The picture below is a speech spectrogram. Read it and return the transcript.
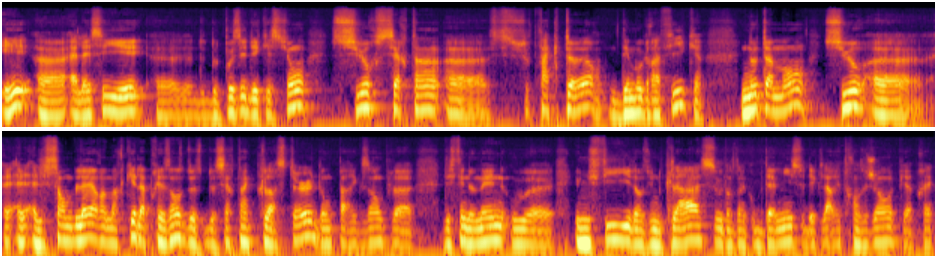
Et euh, elle a essayé euh, de, poser des questions sur certains euh, facteurs démographiques, notamment sur... Elle, semblait remarquer la présence de, certains clusters, donc par exemple des phénomènes où une fille dans une classe ou dans un groupe d'amis se déclarait transgenre, et puis après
